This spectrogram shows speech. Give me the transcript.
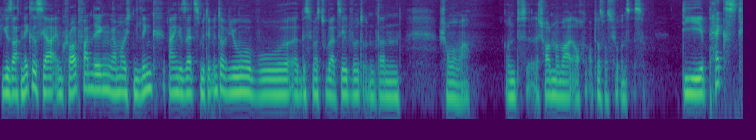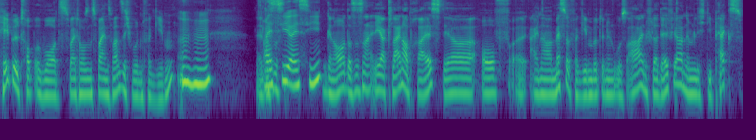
Wie gesagt, nächstes Jahr im Crowdfunding. Wir haben euch einen Link reingesetzt mit dem Interview, wo äh, ein bisschen was drüber erzählt wird und dann schauen wir mal. Und äh, schauen wir mal auch, ob das was für uns ist. Die PAX Tabletop Awards 2022 wurden vergeben. Mhm. Äh, I Das see, I see. genau, das ist ein eher kleiner Preis, der auf äh, einer Messe vergeben wird in den USA, in Philadelphia, nämlich die PAX.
